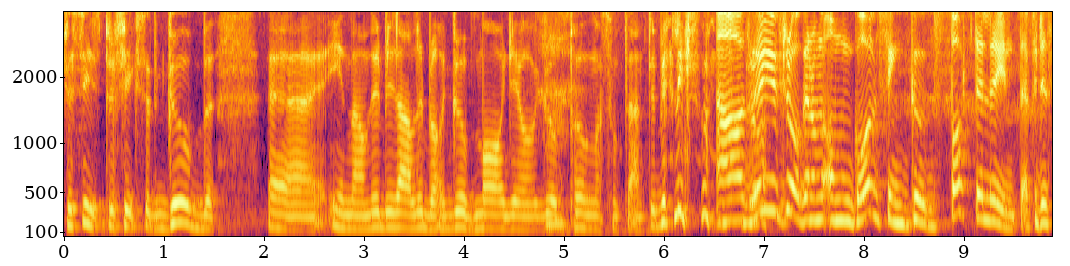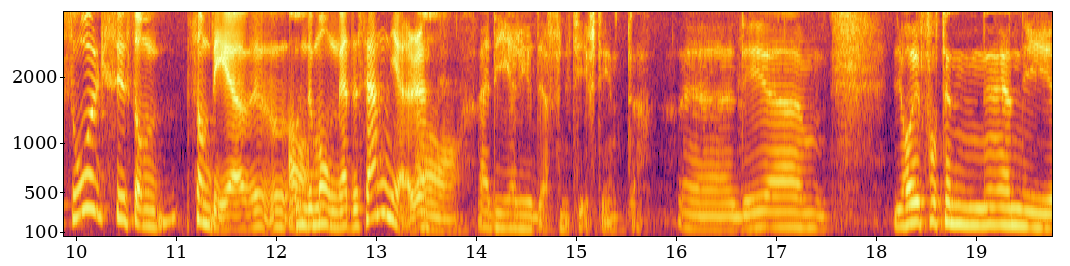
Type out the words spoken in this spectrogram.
precis prefixet gubb eh, innan. Det blir aldrig bra. Gubbmage och gubbpung och sånt där. Det blir liksom Ja, då är ju frågan om, om golf är en gubbsport eller inte. För det sågs ju som, som det eh, under många decennier. Ja, nej det är det ju definitivt inte. Eh, det, är- jag har ju fått en, en ny,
